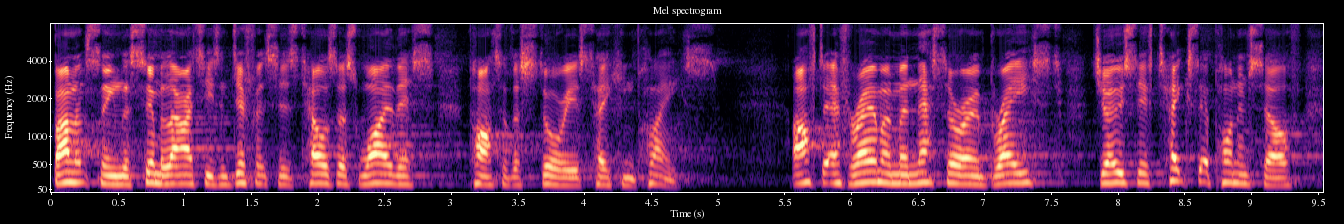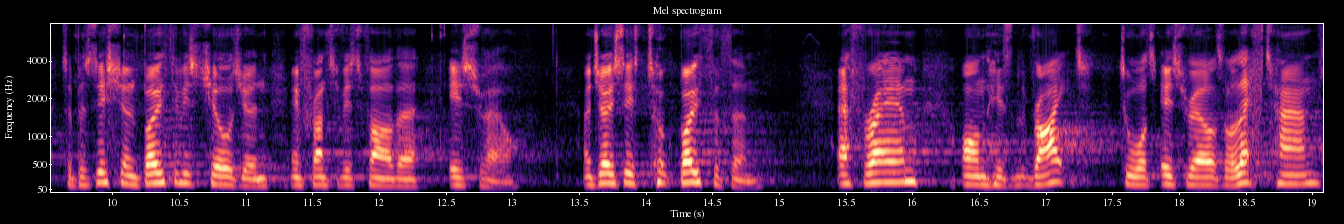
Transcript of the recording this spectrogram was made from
Balancing the similarities and differences tells us why this part of the story is taking place. After Ephraim and Manasseh are embraced, Joseph takes it upon himself to position both of his children in front of his father Israel. And Joseph took both of them Ephraim on his right towards Israel's left hand,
